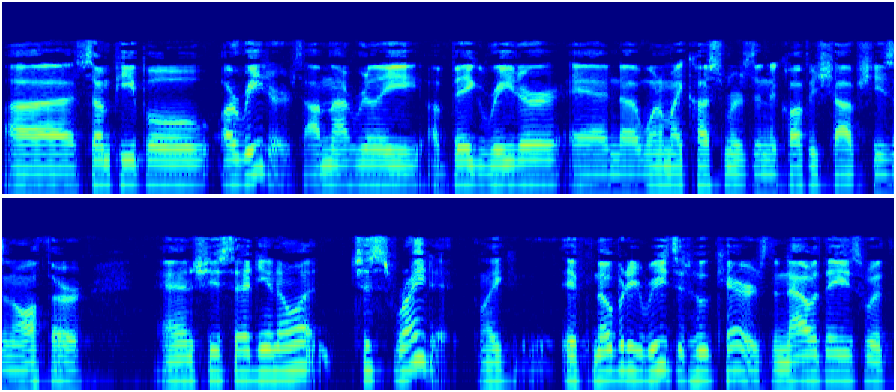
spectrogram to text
uh, some people are readers. I'm not really a big reader, and uh, one of my customers in the coffee shop, she's an author. And she said, you know what? Just write it. Like, if nobody reads it, who cares? And nowadays with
